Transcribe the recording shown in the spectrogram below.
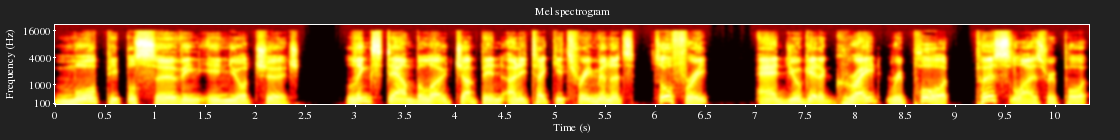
more people serving in your church. Links down below. Jump in, only take you three minutes. It's all free, and you'll get a great report personalized report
